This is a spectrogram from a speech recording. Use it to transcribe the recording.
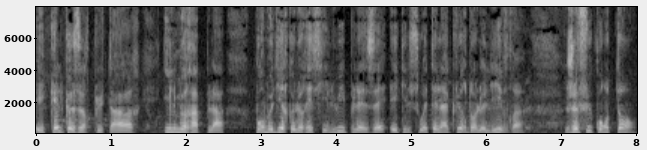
et quelques heures plus tard, il me rappela pour me dire que le récit lui plaisait et qu'il souhaitait l'inclure dans le livre. Je fus content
